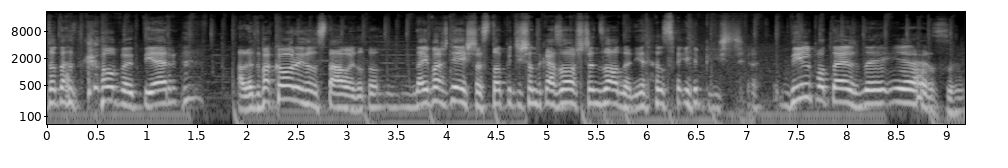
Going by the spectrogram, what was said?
dodatkowy tier. Ale dwa kory zostały, no to najważniejsze, 150k zaoszczędzone, nie no zajebiście. Deal potężny, Jezu.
